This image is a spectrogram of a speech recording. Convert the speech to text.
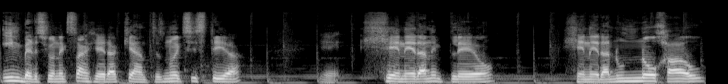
inversión extranjera que antes no existía, eh, generan empleo, generan un know-how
